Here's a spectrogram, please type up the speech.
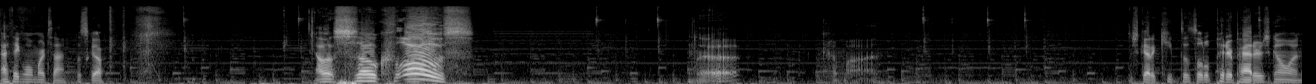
I think one more time. Let's go. I was so close! Uh, come on. Just gotta keep those little pitter patters going.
